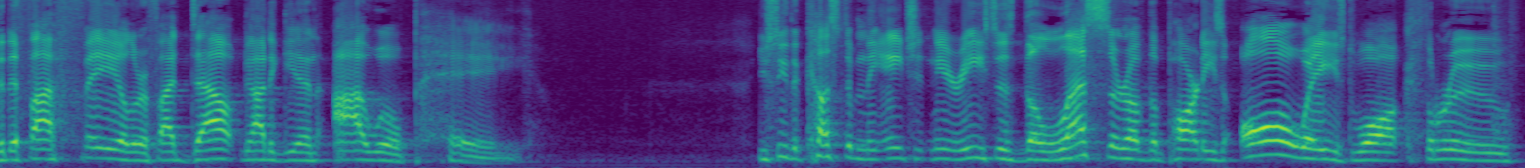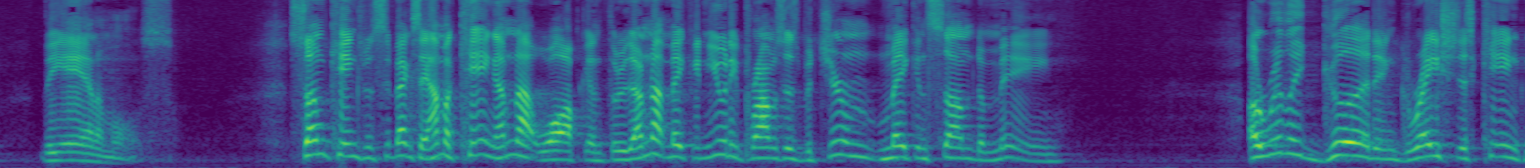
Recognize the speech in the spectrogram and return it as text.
that if I fail or if I doubt God again, I will pay. You see, the custom in the ancient Near East is the lesser of the parties always walk through the animals. Some kings would sit back and say, I'm a king, I'm not walking through that. I'm not making you any promises, but you're making some to me. A really good and gracious king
